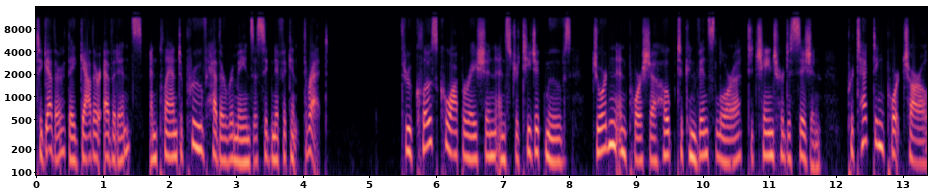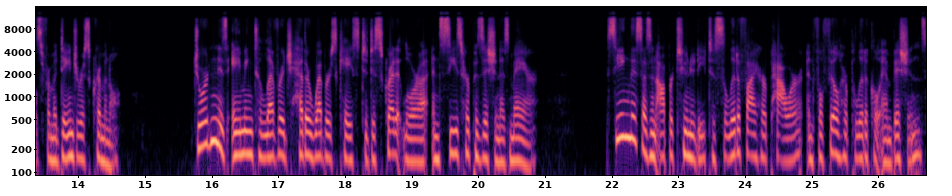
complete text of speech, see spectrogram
Together, they gather evidence and plan to prove Heather remains a significant threat. Through close cooperation and strategic moves, Jordan and Portia hope to convince Laura to change her decision, protecting Port Charles from a dangerous criminal. Jordan is aiming to leverage Heather Weber's case to discredit Laura and seize her position as mayor. Seeing this as an opportunity to solidify her power and fulfill her political ambitions,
